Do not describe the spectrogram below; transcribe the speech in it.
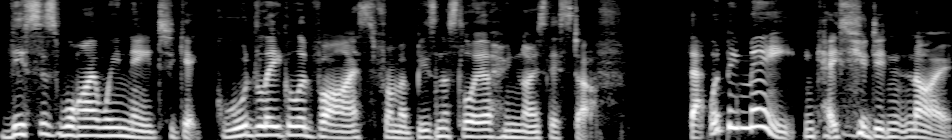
This is why we need to get good legal advice from a business lawyer who knows their stuff. That would be me, in case you didn't know.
